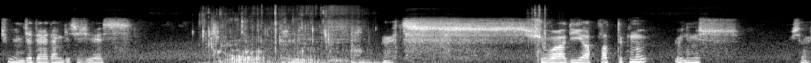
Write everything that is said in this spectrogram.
Şu ince dereden geçeceğiz. Evet. Şu vadiyi atlattık mı Önümüz güzel.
